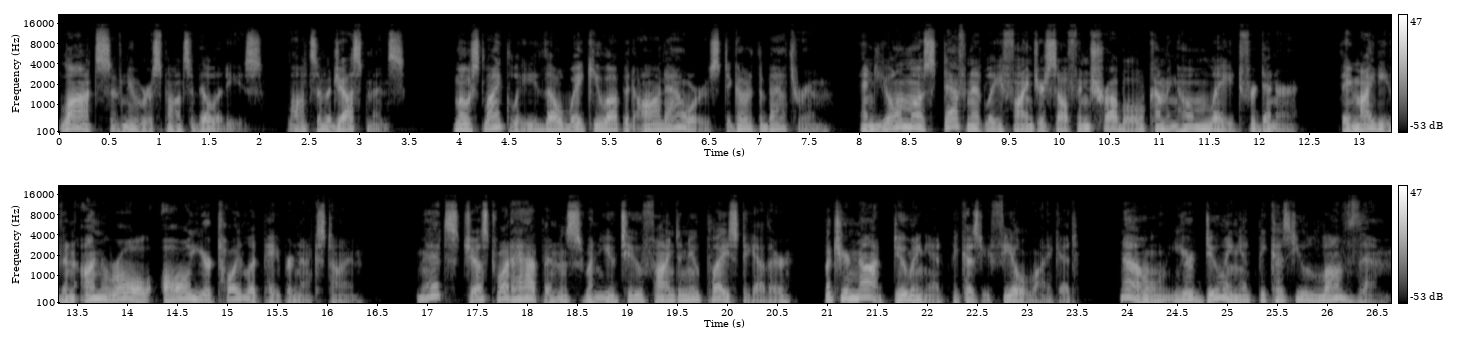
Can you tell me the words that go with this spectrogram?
Lots of new responsibilities, lots of adjustments. Most likely, they'll wake you up at odd hours to go to the bathroom, and you'll most definitely find yourself in trouble coming home late for dinner. They might even unroll all your toilet paper next time. It's just what happens when you two find a new place together. But you're not doing it because you feel like it. No, you're doing it because you love them,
